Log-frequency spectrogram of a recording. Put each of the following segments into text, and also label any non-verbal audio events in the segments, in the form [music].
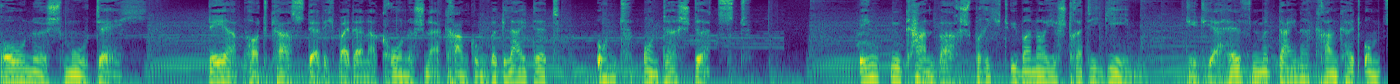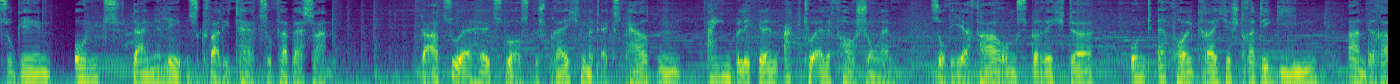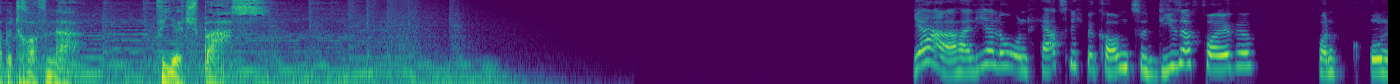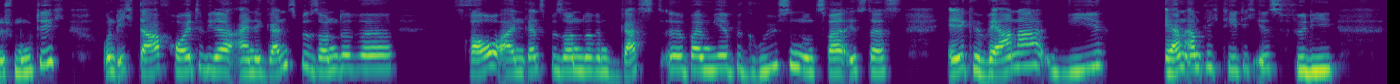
Chronisch mutig. Der Podcast, der dich bei deiner chronischen Erkrankung begleitet und unterstützt. Inken Kahnbach spricht über neue Strategien, die dir helfen, mit deiner Krankheit umzugehen und deine Lebensqualität zu verbessern. Dazu erhältst du aus Gesprächen mit Experten Einblicke in aktuelle Forschungen sowie Erfahrungsberichte und erfolgreiche Strategien anderer Betroffener. Viel Spaß! Ja, hallihallo und herzlich willkommen zu dieser Folge von Chronisch Mutig. Und ich darf heute wieder eine ganz besondere Frau, einen ganz besonderen Gast äh, bei mir begrüßen. Und zwar ist das Elke Werner, die ehrenamtlich tätig ist für die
